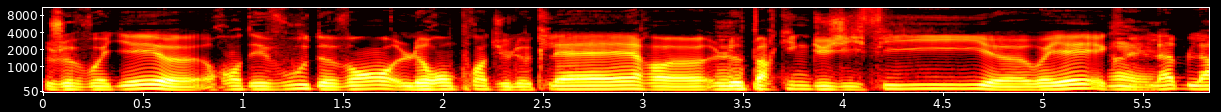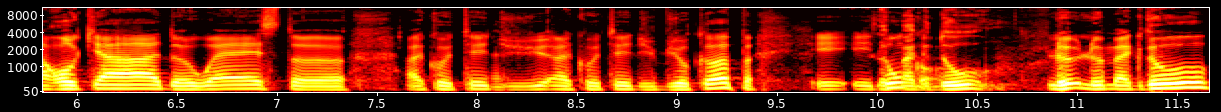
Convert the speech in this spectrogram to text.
je voyais rendez-vous devant le rond-point du Leclerc, le parking du Jiffy, vous voyez, la, rocade ouest à côté du à côté du Biocop. Et, donc McDo. Le, le, McDo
